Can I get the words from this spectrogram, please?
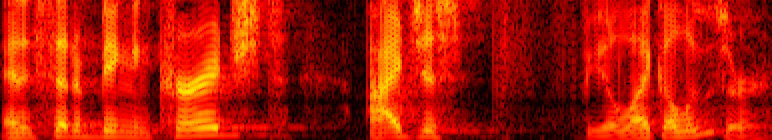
And instead of being encouraged, I just feel like a loser.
